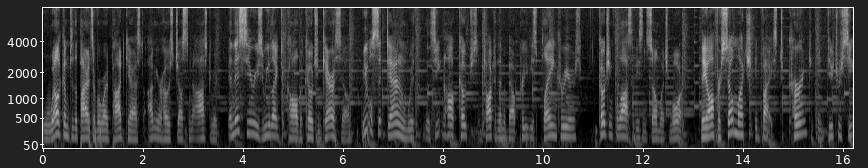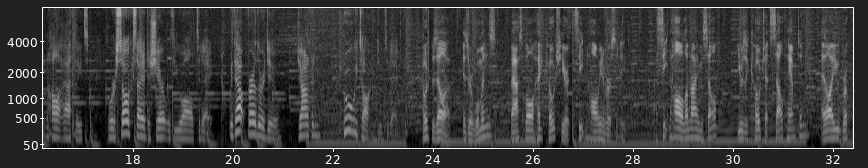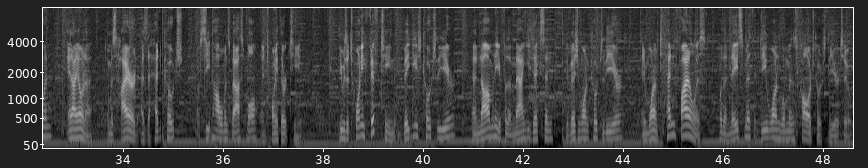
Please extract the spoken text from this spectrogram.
Welcome to the Pirates Overboard podcast. I'm your host, Justin Oosterwyk. In this series, we like to call the Coaching Carousel. We will sit down with the Seton Hall coaches and talk to them about previous playing careers, coaching philosophies, and so much more. They offer so much advice to current and future Seton Hall athletes, we're so excited to share it with you all today. Without further ado, Jonathan, who are we talking to today? Coach Bozzella is our women's basketball head coach here at Seton Hall University. A Seton Hall alumni himself, he was a coach at Southampton, LIU Brooklyn, and Iona, and was hired as the head coach of Seton Hall women's basketball in 2013. He was a 2015 Big East Coach of the Year and a nominee for the Maggie Dixon Division I Coach of the Year, and one of 10 finalists for the Naismith D1 Women's College Coach of the Year, too.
